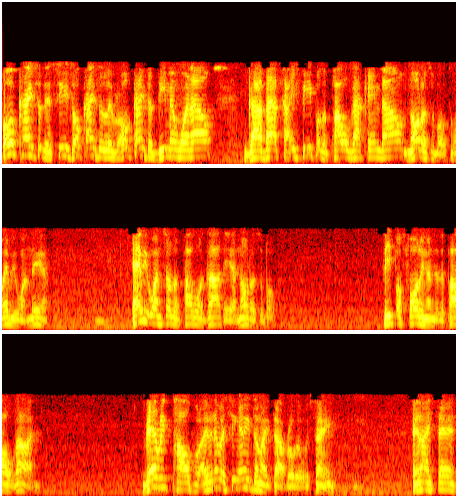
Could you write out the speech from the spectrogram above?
All kinds of disease, all kinds of liver, all kinds of demon went out. God baptized people. The power of God came down, noticeable to everyone there. Everyone saw the power of God there, noticeable. People falling under the power of God. Very powerful. I've never seen anything like that, brother was saying. And I said,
